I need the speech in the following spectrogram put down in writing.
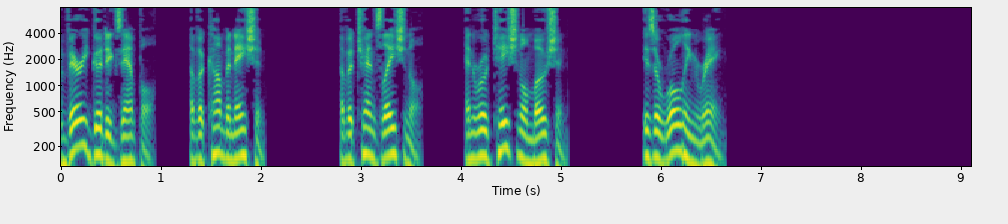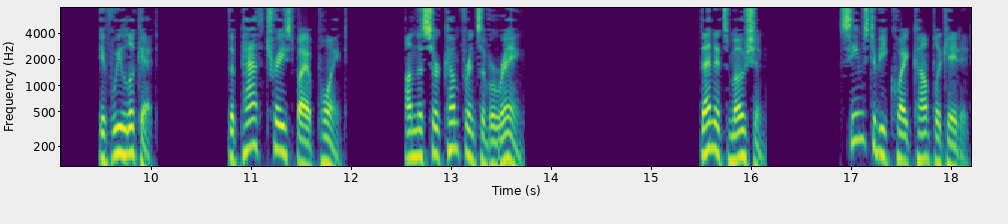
A very good example of a combination of a translational and rotational motion is a rolling ring. If we look at the path traced by a point on the circumference of a ring, then its motion seems to be quite complicated.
